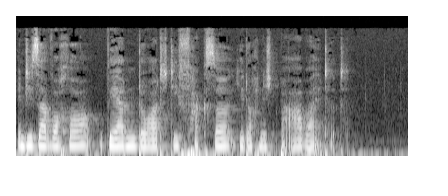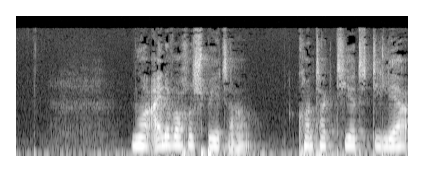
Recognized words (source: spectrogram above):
In dieser Woche werden dort die Faxe jedoch nicht bearbeitet. Nur eine Woche später kontaktiert die Lehr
